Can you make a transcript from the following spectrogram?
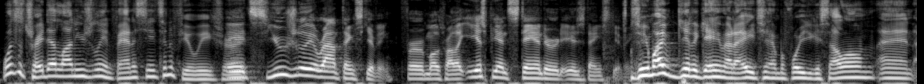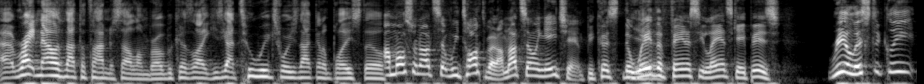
When's the trade deadline usually in fantasy? It's in a few weeks, right? It's usually around Thanksgiving for most part. Like ESPN standard is Thanksgiving. so you might get a game out of Achane before you can sell him. And uh, right now is not the time to sell him, bro, because like he's got two weeks where he's not gonna play still. I'm also not. se- We talked about. It. I'm not selling HM because the way Yeah. the fantasy landscape is, realistically,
